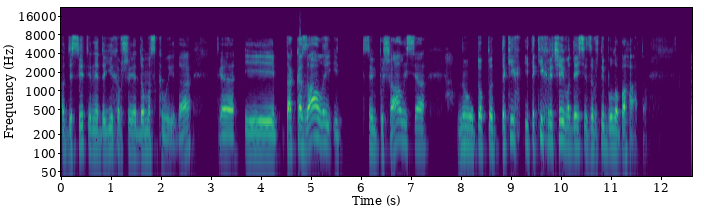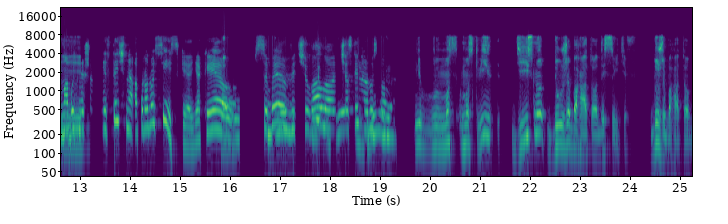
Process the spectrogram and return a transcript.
одесити, не доїхавши до Москви. Да? Е, і так казали, і цим пишалися. Ну, тобто, таких і таких речей в Одесі завжди було багато. Мабуть, І- не шовіністичне, а проросійське, яке Так. себе Ну, відчувало ну, частиною ну, руського. І в Мос- Москві дійсно дуже багато одеситів. Дуже багато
